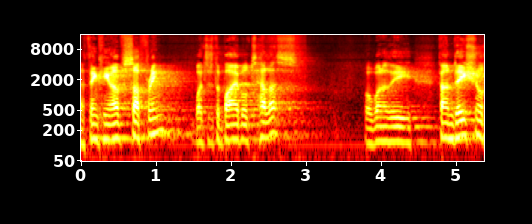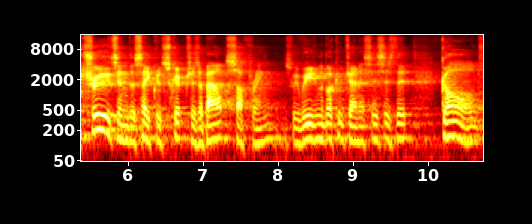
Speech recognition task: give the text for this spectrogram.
Now, thinking of suffering, what does the Bible tell us? Well, one of the foundational truths in the sacred scriptures about suffering, as we read in the book of Genesis, is that God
